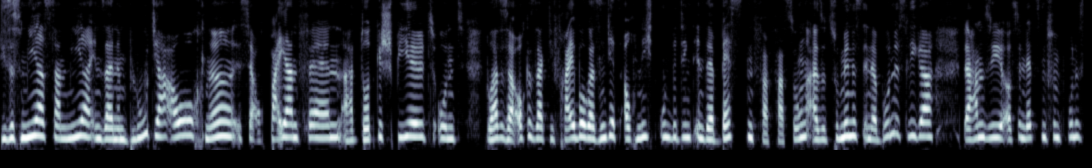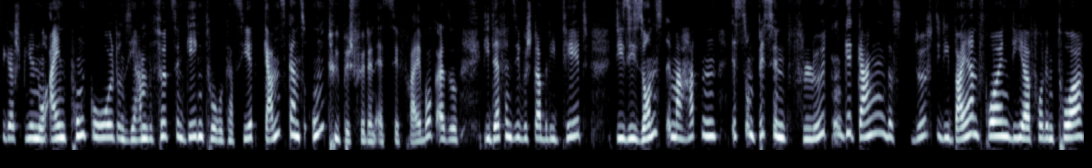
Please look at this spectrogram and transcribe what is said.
dieses Mia San Mia in seinem Blut ja auch, ne? Ist ja auch Bayern-Fan, hat dort gespielt und du hast es ja auch gesagt, die Freiburger sind jetzt auch nicht unbedingt in der besten Verfassung, also zumindest in der Bundesliga. Da haben sie aus den letzten fünf Bundesligaspielen nur einen Punkt geholt und sie haben 14 Gegentore kassiert. Ganz, ganz untypisch für den SC Freiburg. Also die defensive Stabilität, die sie sonst immer hatten, ist so ein bisschen flöten gegangen. Das dürfte die Bayern freuen, die ja vor dem Tor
